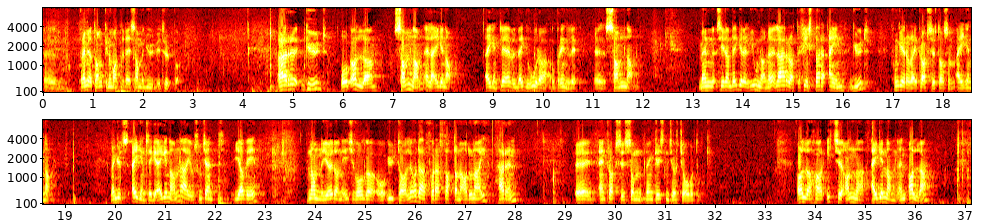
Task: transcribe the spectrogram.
eh, fremmer tanken om at det er samme Gud vi tror på. Er Gud og Allah samnavn eller egennavn? Egentlig er vel begge ordene opprinnelig eh, samnavn. Men siden begge religionene lærer at det fins bare én Gud, fungerer det i praksis da som egennavn. Men Guds egentlige egennavn er jo som kjent Javé, navnet jødene ikke våger å uttale, og derfor erstatta med Adonai, Herren, en praksis som den kristne kirka overtok. Allah har ikke annet egennavn enn Allah.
